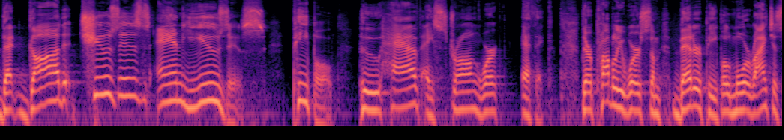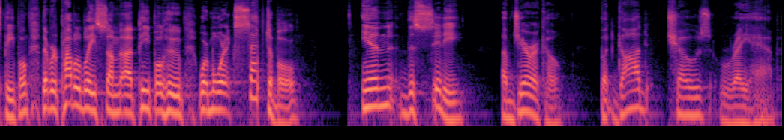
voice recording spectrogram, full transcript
That God chooses and uses people who have a strong work ethic. There probably were some better people, more righteous people. There were probably some uh, people who were more acceptable in the city of Jericho. But God chose Rahab.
